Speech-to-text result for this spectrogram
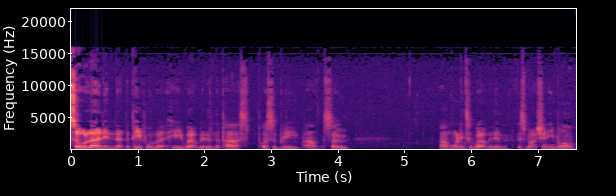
Saul learning that the people that he worked with in the past possibly aren't so aren't wanting to work with him as much anymore.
